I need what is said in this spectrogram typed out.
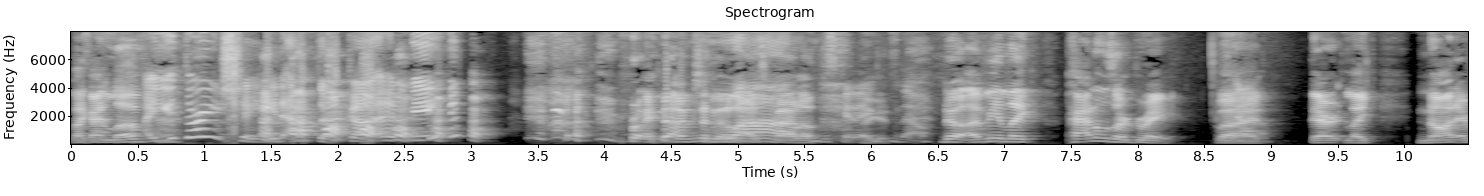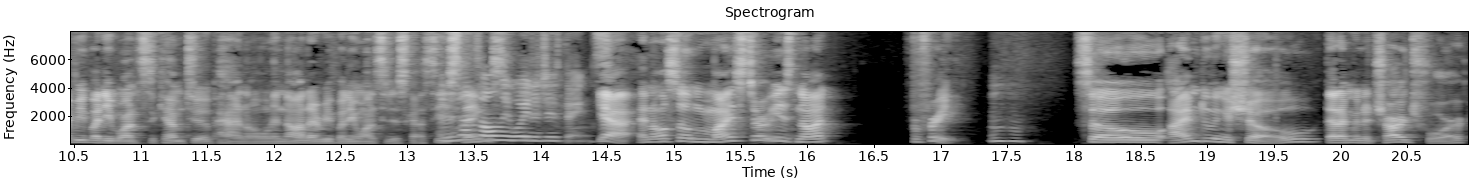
Like, Is I love- Are you throwing shade at Durga and me? right after the last panel. I'm just kidding. No. No, I mean like panels are great, but Yeah. they're like not everybody wants to come to a panel and not everybody wants to discuss And these not things. the only way to do things. Yeah, and also my story is not for free. Mm-hmm. So I'm doing a show that I'm going to charge for.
